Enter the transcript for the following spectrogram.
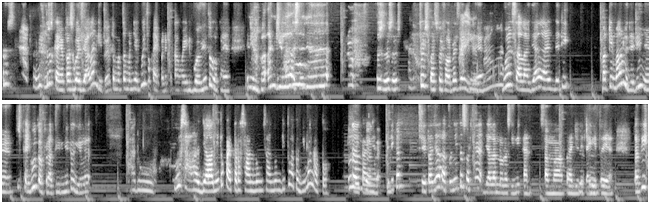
terus terus kayak pas gue jalan gitu ya teman-temannya gue itu kayak pada ketawain gue gitu loh kayak ini apaan gila Aduh. terus terus terus. Aduh. terus pas performance-nya gitu ya gue salah jalan jadi makin malu jadinya. Terus kayak gue gak perhatiin gitu gila. Aduh lu salah jalan itu kayak tersandung-sandung gitu atau gimana tuh enggak enggak Ceritanya. enggak. Jadi kan ceritanya ratunya itu seharusnya jalan lurus ini kan sama prajuritnya gitu ya. Tapi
